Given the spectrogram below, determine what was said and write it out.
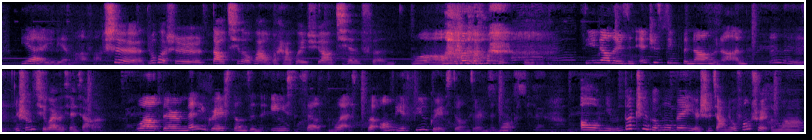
yeah, 有点麻烦。是，如果是到期的话，我们还会需要迁坟。 Whoa. Do you know there's an interesting phenomenon? 嗯，什么奇怪的现象啊？ Well, there are many gravestones in the east, south, and west, but only a few gravestones are in the north. 哦，你们的这个墓碑也是讲究风水的吗？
